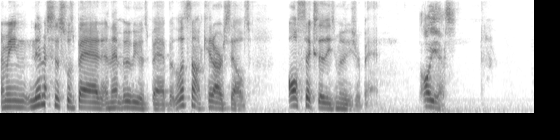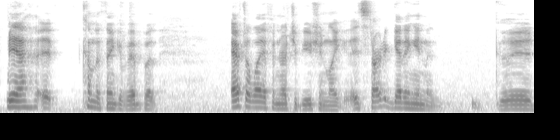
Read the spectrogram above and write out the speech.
I mean, Nemesis was bad, and that movie was bad. But let's not kid ourselves. All six of these movies are bad. Oh yes, Yeah, it come to think of it, but Afterlife and Retribution, like it started getting in a good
